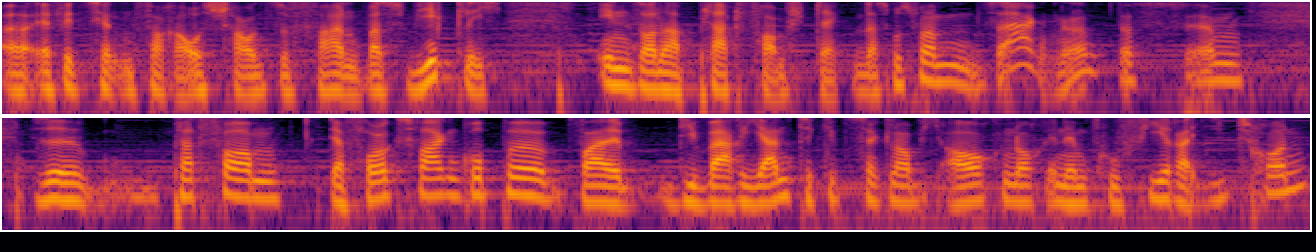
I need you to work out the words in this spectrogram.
äh, effizient und vorausschauend zu fahren, was wirklich in so einer Plattform steckt. Und das muss man sagen, ne? dass ähm, diese Plattform der Volkswagen-Gruppe, weil die Variante gibt es ja, glaube ich, auch noch in dem Q4er e-tron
